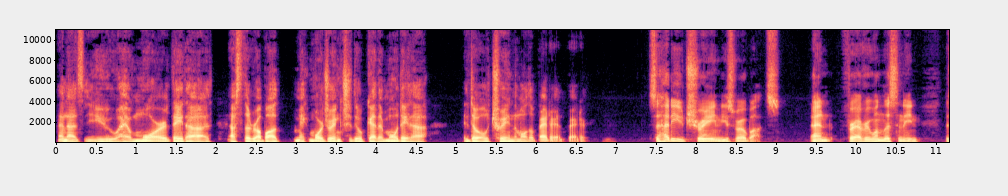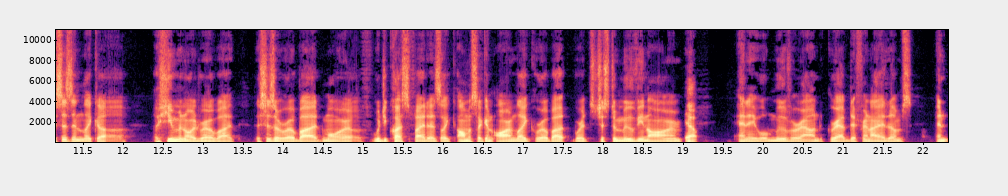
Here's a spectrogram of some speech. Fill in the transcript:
And as you have more data, as the robot make more drinks, it will gather more data. It will train the model better and better. So how do you train these robots? And for everyone listening, this isn't like a, a humanoid robot. This is a robot more of, would you classify it as like almost like an arm like robot where it's just a moving arm yep. and it will move around, grab different items and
